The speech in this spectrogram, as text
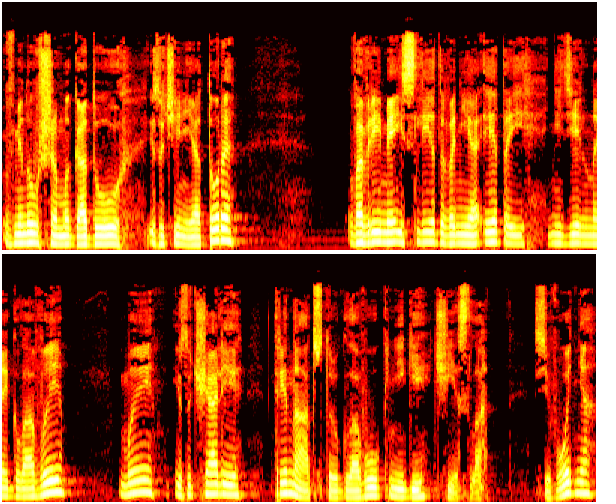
в минувшем году изучения Торы, во время исследования этой недельной главы, мы изучали 13 главу книги «Числа». Сегодня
